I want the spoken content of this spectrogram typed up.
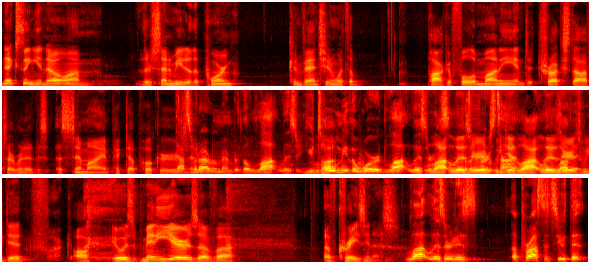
next thing you know, um, they're sending me to the porn convention with a pocket full of money into truck stops. I rented a, a semi and picked up hookers. That's what I remember. The lot lizard. You lot, told me the word lot lizards. Lot lizard. We time. did lot lizards. We did fuck. All, it was many years of uh, of craziness. Lot lizard is a prostitute that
